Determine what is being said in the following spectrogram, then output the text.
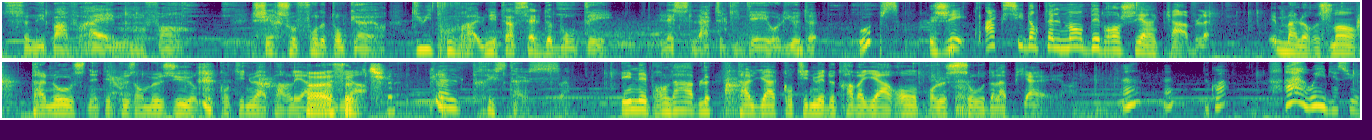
Ce n'est pas vrai, mon enfant. Cherche au fond de ton cœur, tu y trouveras une étincelle de bonté. Laisse-la te guider au lieu de... Oups, j'ai accidentellement débranché un câble. Et malheureusement, Thanos n'était plus en mesure de continuer à parler à Ah, Talia. Quelle tristesse. Inébranlable, Talia continuait de travailler à rompre le sceau de la pierre. Hein Hein De quoi? Ah oui, bien sûr.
